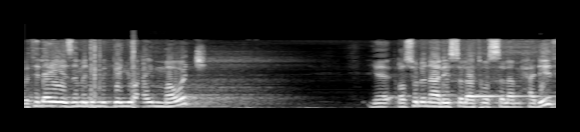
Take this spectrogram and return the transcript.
በተለያየ ዘመን የሚገኙ አኢማዎች የረሱልን አለ ሰላቱ ወሰላም ሐዲት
